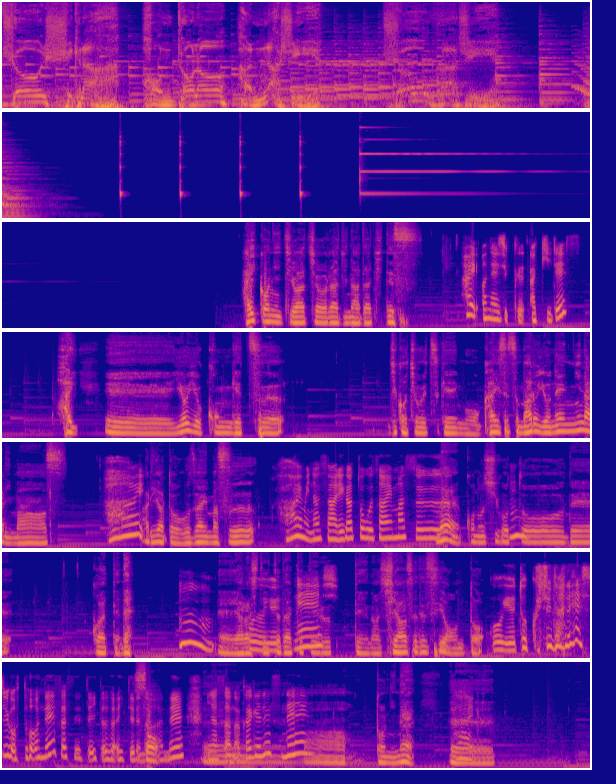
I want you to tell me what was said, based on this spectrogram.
常識な本当の話。超ラジ。はい、こんにちは。超ラジの足立です。はい、同じく秋です。はい、えー、いよいよ今月、自己超越ゲームを開設丸4年になります。はいあ。りがとうございます。はい、皆さんありがとうございます。ね、この仕事で、こうやってね、うん。えーやらせていただけてるっていうのは幸せですよ、本当こういう特殊なね、仕事をね、させていただいてるのはね、皆さんのおかげですねえーまあ本当にね、えー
